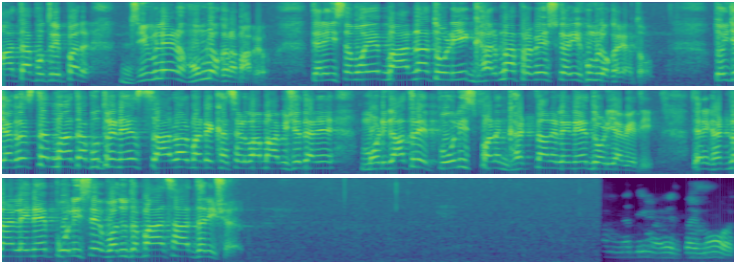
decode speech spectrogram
માતા પુત્રી પર જીવલેણ હુમલો કરવામાં આવ્યો. ત્યારે ઈસમોએ બારના તોડી ઘરમાં પ્રવેશ કરી હુમલો કર્યો હતો. તો ઇજાગ્રસ્ત માતા પુત્રીને સારવાર માટે ખસેડવામાં આવી છે ત્યારે મોડી રાત્રે પોલીસ પણ ઘટનાને લઈને દોડી આવી હતી. ત્યારે ઘટનાને લઈને પોલીસે વધુ તપાસ હાથ ધરી છે. નદીમાં વેશભાઈ મોર.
